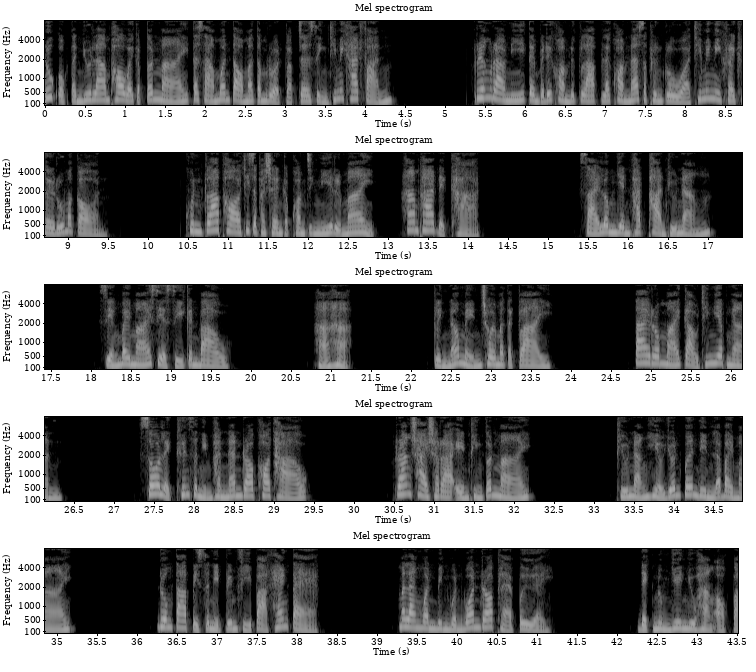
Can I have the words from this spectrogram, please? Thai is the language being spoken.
ลูกอกตันยุล่ามพ่อไว้กับต้นไม้ แต่สามวันต่อมาตำรวจกลับเจอสิ่งที่ไม่คาดฝัน เรื่องราวนี้เต็มไปด้วยความลึกลับ และความน่าสะพรึงกลัวที่ไม่มีใครเคยรู้มาก่อน คุณกล้าพอที่จะเผชิญกับความจริงนี้หรือไม่ ห้ามพลาดเด็ดขาด สายลมเย็นพัดผ่านผิวหนัง เสียงใบไม้เสียดสีกันเบา หาหะกลิ่นเน่าเหม็นโชยมาแต่ไกล ใต้ร่มไม้เก่าที่เงียบงัน โซ่เหล็กขึ้นสนิมพันแน่นรอบข้อเท้า ร่างชายชราเอนพิงต้นไม้ ผิวหนังเหี่ยวย่นเปื้อนดินและใบไม้ ดวงตาปิดสนิทริมฝีปากแห้งแตก แมลงวันบินวนว่อนรอบแผลเปื่อย เด็กหนุ่มยืนอยู่ห่างออกไป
